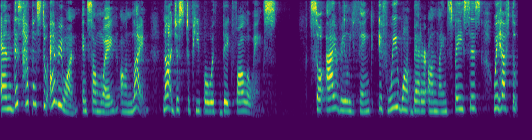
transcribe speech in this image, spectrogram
And this happens to everyone in some way online, not just to people with big followings. So I really think if we want better online spaces, we have to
